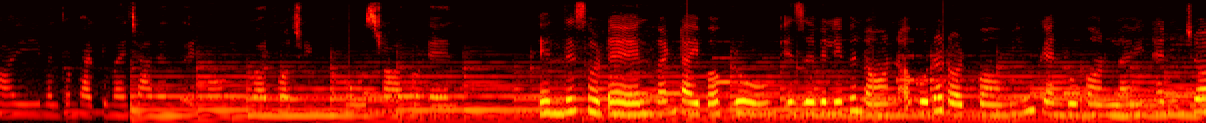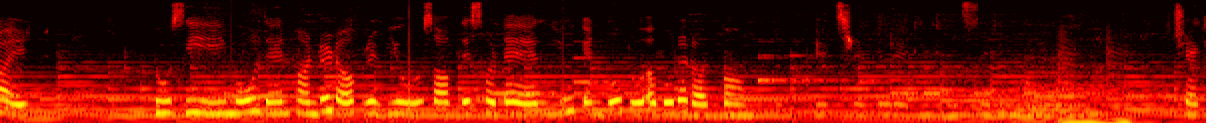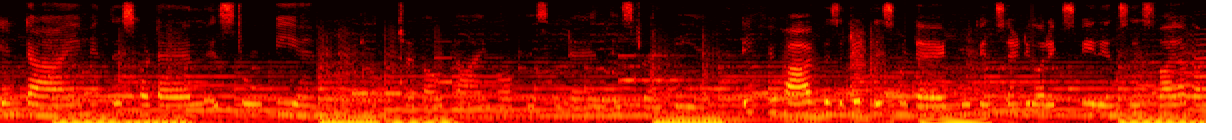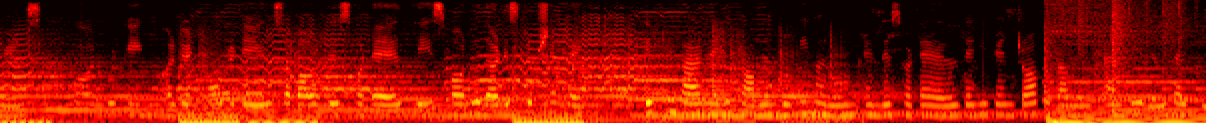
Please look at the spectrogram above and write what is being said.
Hi, welcome back to my channel and now you are watching a 4-star hotel. In this hotel, one type of room is available on agoda.com. You can book online and enjoy it. To see more than 100 of reviews of this hotel, you can go to agoda.com. Its review rating is 7.9. Check-in time in this hotel is 2 p.m. have visited this hotel, you can send your experiences via comments. For booking or get more details about this hotel, please follow the description link. If you have any problem booking a room in this hotel, then you can drop a comment and we will help you.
